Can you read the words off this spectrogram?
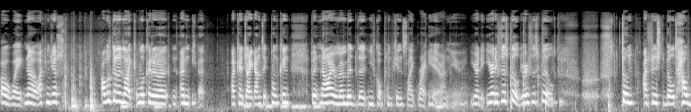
Oh wait, no, I can just. I was gonna like look at a an uh, like a gigantic pumpkin, but now I remembered that you've got pumpkins like right here, haven't you? You ready? You ready for this build? You ready for this build? Done. I finished the build. How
